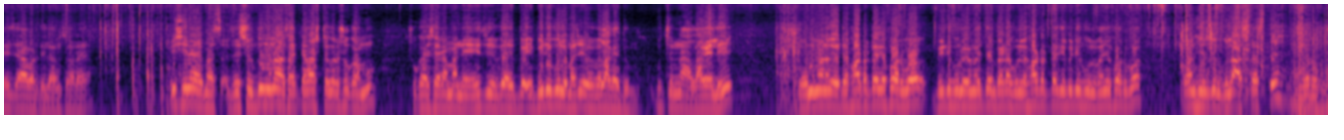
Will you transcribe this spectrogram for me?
এই যে আবার দিলাম সরাই বেশি মাছ। যে শুধু না, চারটে পাঁচটা করে শুকামু। শুকাই সেরা মানে এই যে বিড়ি ফুলের মাঝে এভাবে লাগাই দিম। বুঝছেন না? লাগাইলি তখন মানে এটা ফাটোটাকে পরব বিড়ি ফুলের মধ্যে বেড়া ফুলের ফাটোটাকে বিড়ি ফুল মাঝে পরব তখন হিজুরগুলো আস্তে আস্তে বড় হবে।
